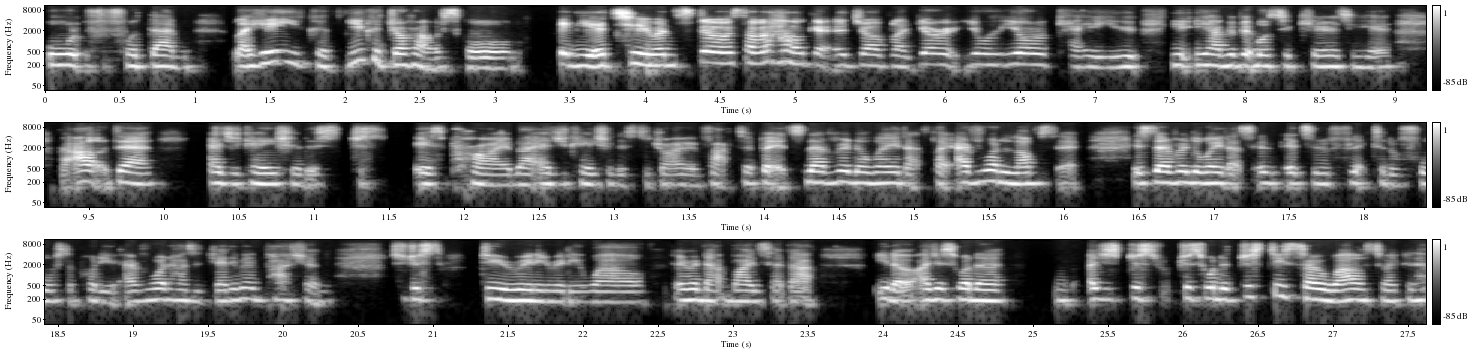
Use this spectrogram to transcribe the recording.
all for them like here you could you could drop out of school in year two and still somehow get a job like you're you're you're okay you you, you have a bit more security here. But out there education is just is prime that education is the driving factor but it's never in a way that's like everyone loves it it's never in a way that's in, it's inflicted and forced upon you everyone has a genuine passion to just do really really well they're in that mindset that you know i just want to I just just just want to just do so well so I could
